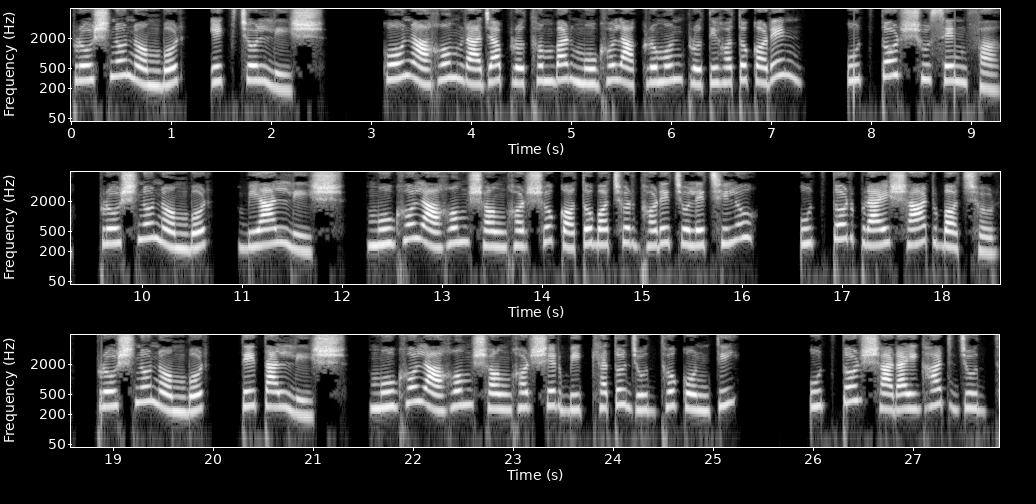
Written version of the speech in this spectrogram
প্রশ্ন নম্বর একচল্লিশ। কোন আহোম রাজা প্রথমবার মুঘল আক্রমণ প্রতিহত করেন? উত্তর সুসেনফা। প্রশ্ন নম্বর বিয়াল্লিশ। মুঘল আহোম সংঘর্ষ কত বছর ধরে চলেছিল? উত্তর প্রায় ষাট বছর। প্রশ্ন নম্বর তেতাল্লিশ। মুঘল আহোম সংঘর্ষের বিখ্যাত যুদ্ধ কোনটি? উত্তর সারাইঘাট যুদ্ধ।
